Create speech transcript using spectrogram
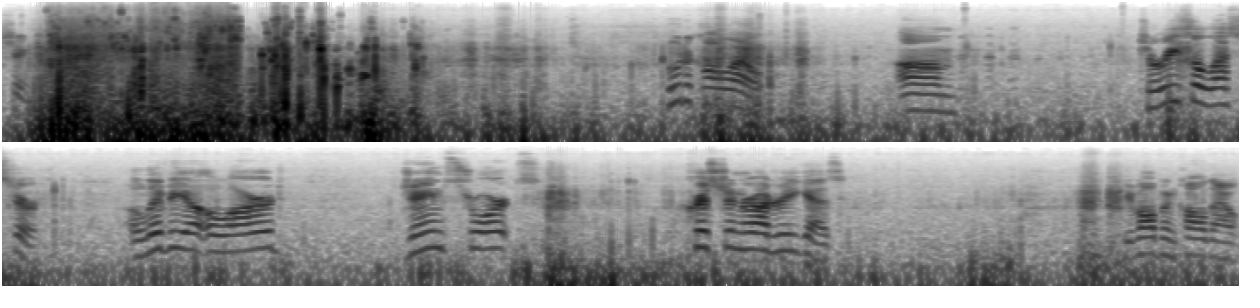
Refreshing. Who to call out? Um, Teresa Lester, Olivia Allard, James Schwartz, Christian Rodriguez. You've all been called out.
